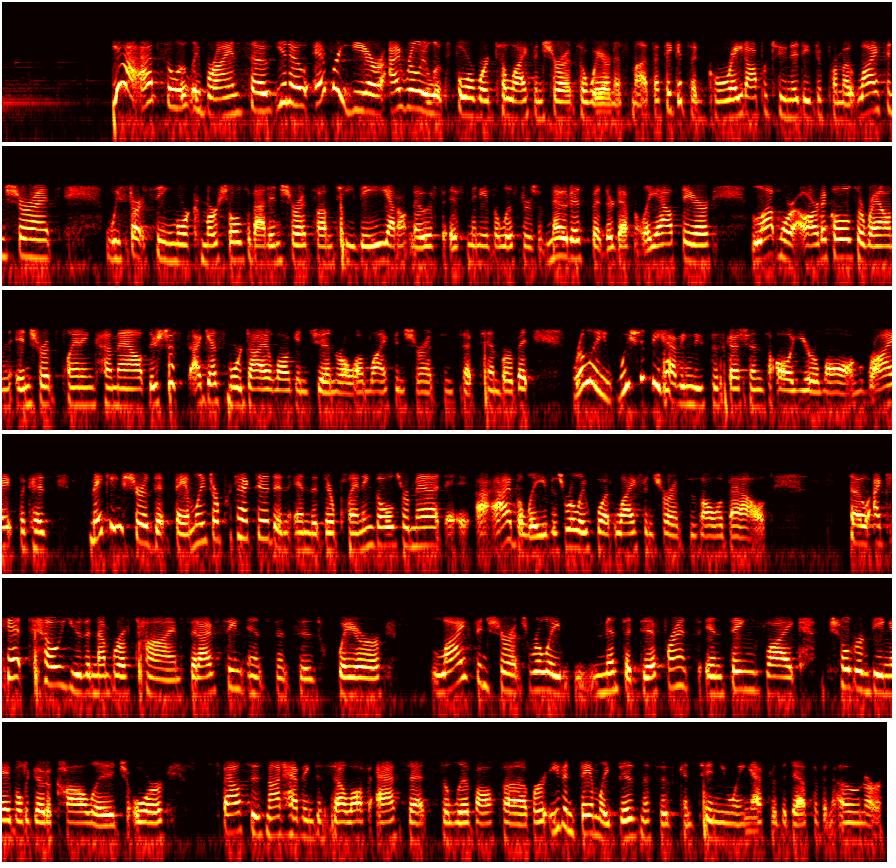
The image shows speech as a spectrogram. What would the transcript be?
Absolutely, Brian. So, you know, every year I really look forward to Life Insurance Awareness Month. I think it's a great opportunity to promote life insurance. We start seeing more commercials about insurance on TV. I don't know if, if many of the listeners have noticed, but they're definitely out there. A lot more articles around insurance planning come out. There's just, I guess, more dialogue in general on life insurance in September. But really, we should be having these discussions all year long, right? Because making sure that families are protected and, and that their planning goals are met, I, I believe, is really what life insurance is all about. So I can't tell you the number of times that I've seen instances where life insurance really meant the difference in things like children being able to go to college or spouses not having to sell off assets to live off of, or even family businesses continuing after the death of an owner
